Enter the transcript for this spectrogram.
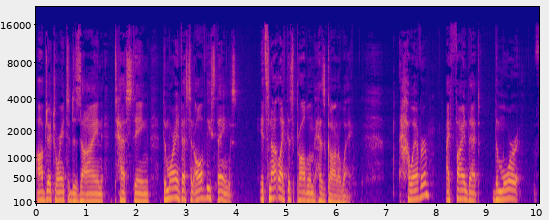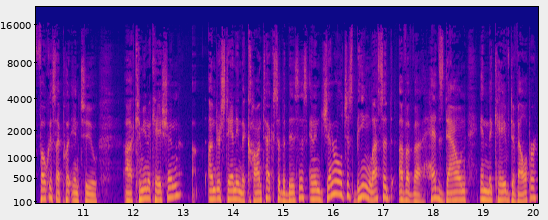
object oriented design testing the more i invest in all of these things it's not like this problem has gone away. However i find that the more focus i put into uh, communication, understanding the context of the business, and in general, just being less of a heads down in the cave developer.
